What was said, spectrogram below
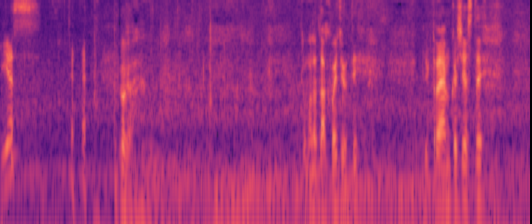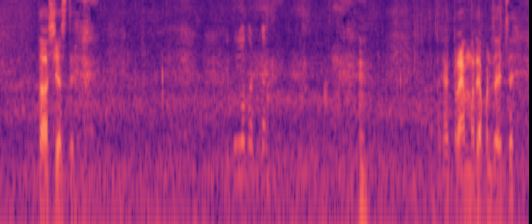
येस बघा. तुम्हाला दाखवायची होती. की ट्रॅम कशी असते? तर अशी असते. आता ह्या ट्रॅममध्ये आपण जायचं सेल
